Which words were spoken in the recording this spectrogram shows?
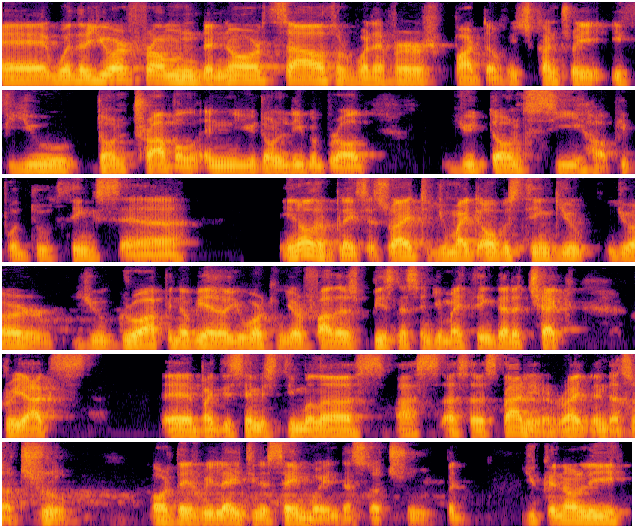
uh, whether you are from the north, south, or whatever part of each country, if you don't travel and you don't live abroad, you don't see how people do things uh, in other places right? You might always think you you're you grew up in oviedo you work in your father's business and you might think that a czech reacts uh, by the same stimulus as, as a spaniard right? And that's not true. Or they relate in the same way and that's not true. But you can only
